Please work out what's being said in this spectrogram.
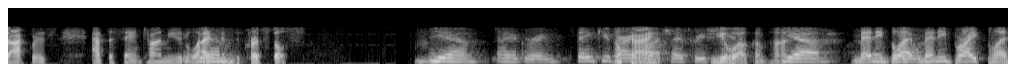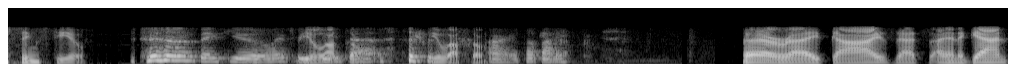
chakras at the same time utilizing Yeah. the crystals. Mm. Yeah, I agree. Thank you very Okay. much. I appreciate it. You're it. welcome, hon. Yeah. Many ble- many bright blessings to you. Thank you. I appreciate You're welcome. that. You're welcome. All right. Bye bye. All right, guys. That's and again,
